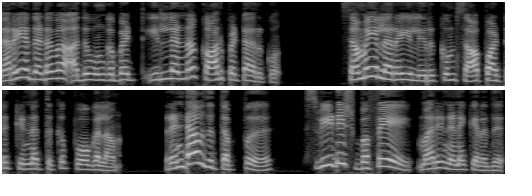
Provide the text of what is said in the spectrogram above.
நிறைய தடவை அது உங்க பெட் இல்லைன்னா கார்பெட்டா இருக்கும். சமையலறையில் இருக்கும் சாப்பாட்டு கிண்ணத்துக்கு போகலாம். ரெண்டாவது தப்பு ஸ்வீடிஷ் பஃபே மாதிரி நினைக்கிறது.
